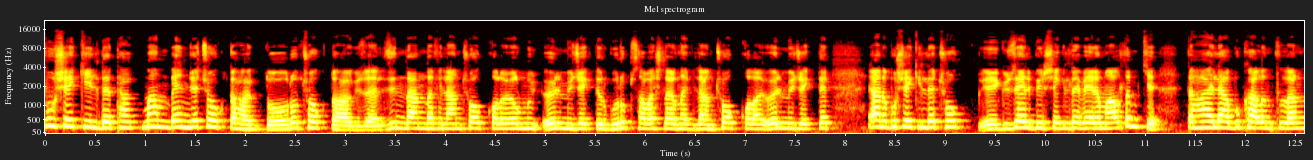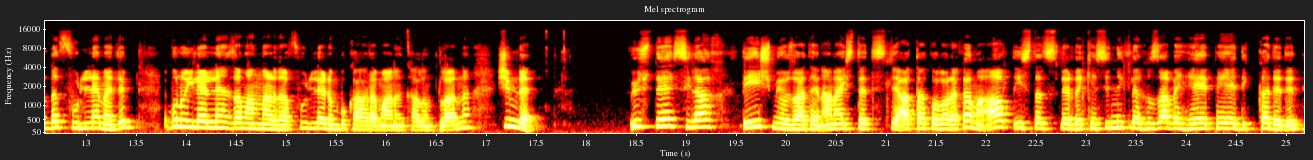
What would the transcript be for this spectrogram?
Bu şekilde takmam bence çok daha doğru, çok daha güzel. Zindanda falan çok kolay ölmeyecektir. Grup savaşlarına falan çok kolay ölmeyecektir. Yani bu şekilde çok e, güzel bir şekilde verim aldım ki daha hala bu kalıntılarını da fulllemedim. Bunu ilerleyen zamanlarda fulllerim bu kahramanın kalıntılarını. Şimdi Üste silah değişmiyor zaten ana istatistik atak olarak ama alt istatistiklerde kesinlikle hıza ve HP'ye dikkat edin.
